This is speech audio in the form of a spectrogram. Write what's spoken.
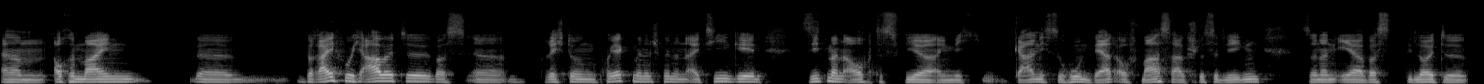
ähm, auch in meinem äh, Bereich, wo ich arbeite, was äh, Richtung Projektmanagement und IT geht, sieht man auch, dass wir eigentlich gar nicht so hohen Wert auf Masterabschlüsse legen, sondern eher, was die Leute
